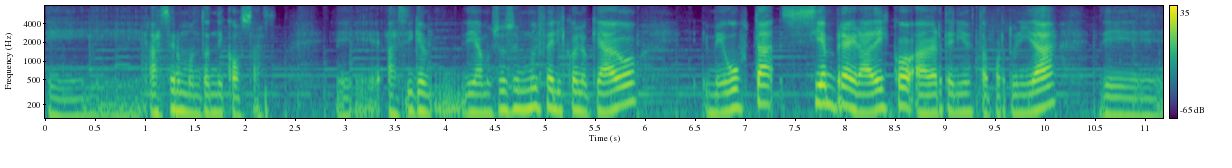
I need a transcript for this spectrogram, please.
eh, hacer un montón de cosas. Eh, así que, digamos, yo soy muy feliz con lo que hago, me gusta, siempre agradezco haber tenido esta oportunidad de,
